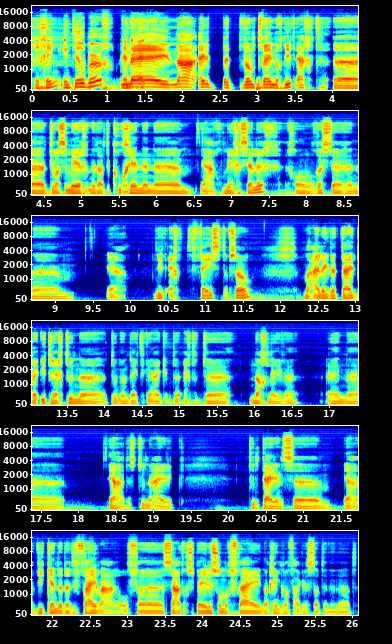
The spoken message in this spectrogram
in ging? In Tilburg? En, nee, nou, eigenlijk II nog niet echt. Toen was er meer inderdaad de kroeg in en ehm, ja, gewoon meer gezellig. Gewoon rustig en ehm, ja, niet echt feest of zo. Maar eigenlijk de tijd bij Utrecht, toen, toen ontdekte ik eigenlijk echt het nachtleven. En eh, ja, dus toen eigenlijk, toen tijdens ehm, ja, weekenden dat die vrij waren of eh, zaterdag spelen, zondag vrij, dan ging ik wel vaak in de stad inderdaad.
